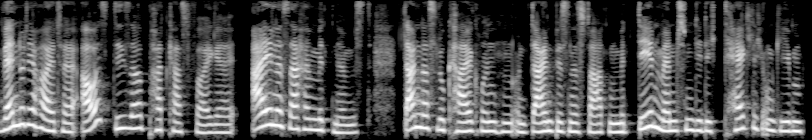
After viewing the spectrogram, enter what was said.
Wenn du dir heute aus dieser Podcast-Folge eine Sache mitnimmst, dann das Lokal gründen und dein Business starten mit den Menschen, die dich täglich umgeben,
